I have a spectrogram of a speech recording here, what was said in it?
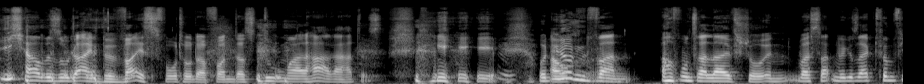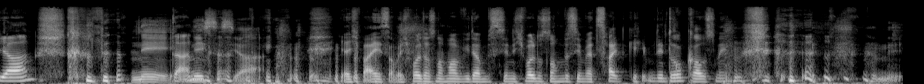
Ich habe sogar ein Beweisfoto davon, dass du mal Haare hattest. Und Auch, irgendwann auf unserer Live-Show in, was hatten wir gesagt, fünf Jahren? Nee, Dann, nächstes Jahr. ja, ich weiß, aber ich wollte das noch mal wieder ein bisschen, ich wollte uns noch ein bisschen mehr Zeit geben, den Druck rausnehmen. nee.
